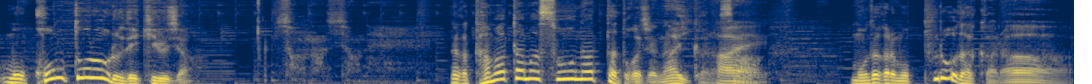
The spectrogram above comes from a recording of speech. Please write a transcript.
もうコントロールできるじゃん。そうなんですよねなんかたまたまそうなったとかじゃないからさ、はいもうだからもうプロだからも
